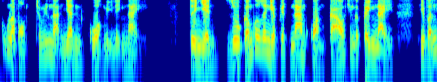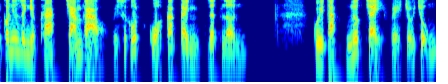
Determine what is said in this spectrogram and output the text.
cũng là một trong những nạn nhân của nghị định này. Tuy nhiên, dù cấm các doanh nghiệp Việt Nam quảng cáo trên các kênh này thì vẫn có những doanh nghiệp khác chám vào vì sức hút của các kênh rất lớn. Quy tắc nước chảy về chỗ trũng,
